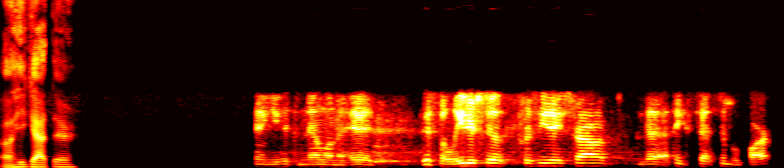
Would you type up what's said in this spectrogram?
uh, he got there? And you hit the nail on the head. This the leadership for C.J. Stroud that I think sets him apart.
